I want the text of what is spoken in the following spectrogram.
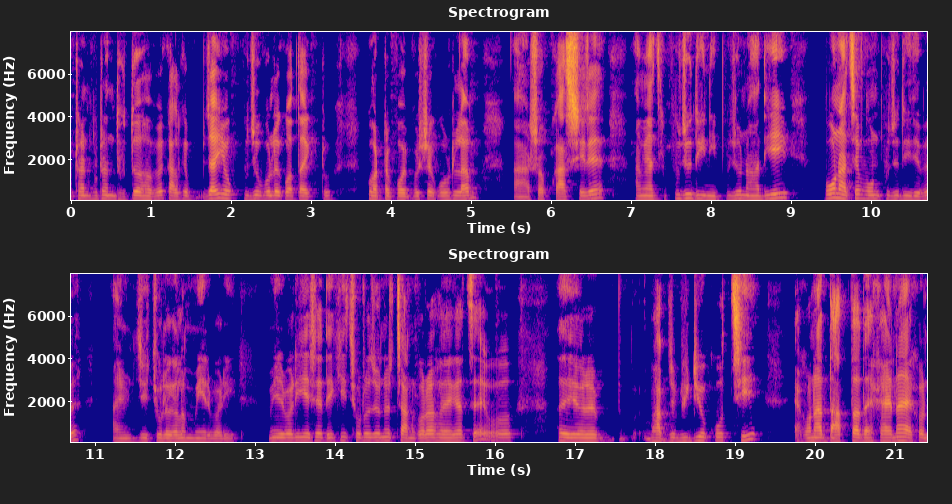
উঠান ফুঠান ধুতে হবে। কালকে যাই হোক পুজো বলে কথা একটু। ঘরটা পয় পয়সা করলাম আর সব কাজ সেরে আমি আজকে পুজো দিইনি। পুজো না দিয়েই বোন আছে, বোন পুজো দিয়ে দেবে। আমি যে চলে গেলাম মেয়ের বাড়ি। মেয়ের বাড়ি এসে দেখি ছোটো জনের চান করা হয়ে গেছে। ও এবারে ভাবছে ভিডিও করছি। এখন আর দাঁতটা দেখায় না। এখন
